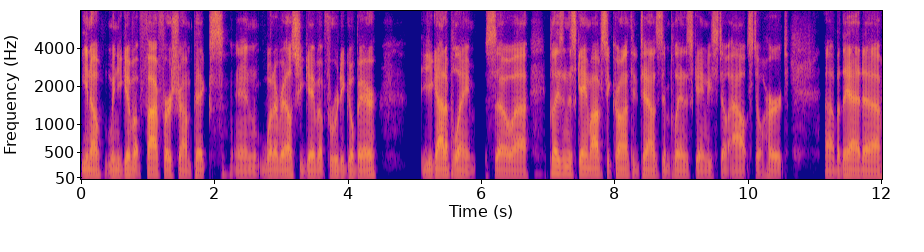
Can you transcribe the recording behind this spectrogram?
you know, when you give up five first round picks and whatever else you gave up for Rudy Gobert, you got to play him. So uh plays in this game. Obviously, Karl-Anthony Towns didn't play in this game. He's still out, still hurt. Uh, but they had uh,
